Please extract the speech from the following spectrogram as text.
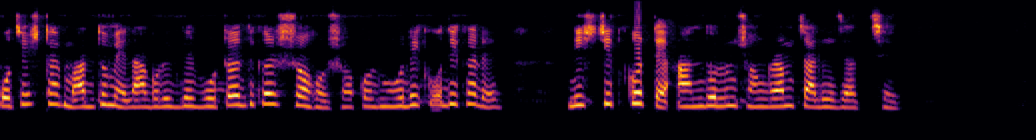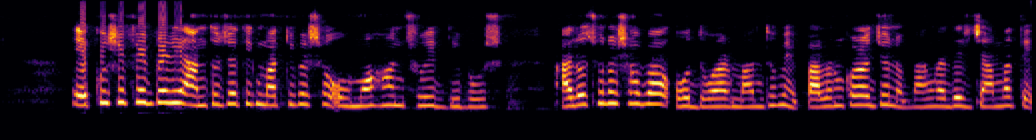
প্রচেষ্টার মাধ্যমে নাগরিকদের ভোটাধিকার সহ সকল মৌলিক অধিকারের নিশ্চিত করতে আন্দোলন সংগ্রাম চালিয়ে যাচ্ছে। একুশে ফেব্রুয়ারি আন্তর্জাতিক মাতৃভাষা ও মহান শহীদ দিবস আলোচনা সভা ও দোয়ার মাধ্যমে পালন করার জন্য বাংলাদেশ জামাতে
